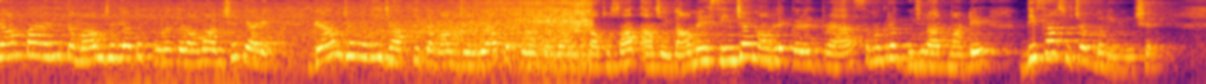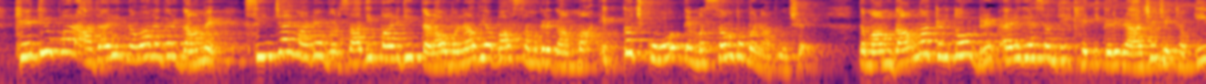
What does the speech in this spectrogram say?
ગ્રામ પાયાની તમામ જરૂરિયાતો પૂર્ણ કરવામાં આવી છે ત્યારે ગ્રામજનોની જાગતી તમામ જરૂરિયાતો પૂર્ણ કરવાની સાથોસાથ આજે ગામે સિંચાઈ મામલે કરેલ પ્રયાસ સમગ્ર ગુજરાત માટે દિશા સૂચક બની રહ્યું છે. ખેતી ઉપર આધારિત નવાનગર ગામે સિંચાઈ માટે વરસાદી પાણીથી તળાવ બનાવ્યા બાદ સમગ્ર ગામમાં એક જ કૂવો તેમજ સંપ બનાવ્યો છે. તમામ ગામના ખેડૂતો ડ્રીપ એરિગેશનથી ખેતી કરી રહ્યા છે, જે થકી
